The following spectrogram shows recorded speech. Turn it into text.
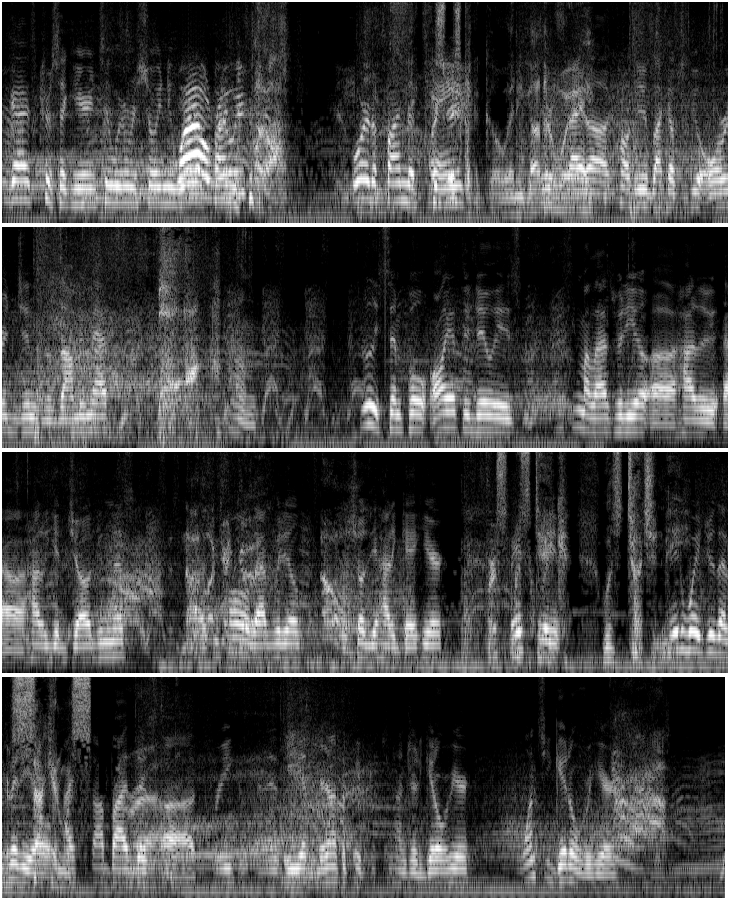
Hey guys, Chris here, and today we're going to be showing you Wow, where to really? find where to find the Was this tank gonna go any other inside way? uh, Call of Duty Black Ops 2 Origins, the zombie map. Um, it's really simple. All you have to do is, you seen my last video, uh, how to uh, how to get Jug in this. Not Uh, if you follow good. that video, it shows you how to get here. First basically, mistake was touching me. Midway through that Your video, I stopped by this around. uh, creek, and you- you're gonna have to pay 1500 to get over here. Once you get over here,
